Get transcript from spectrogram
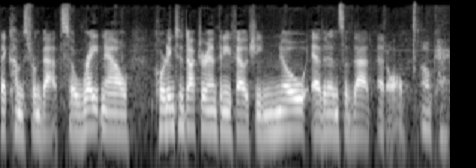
that comes from bats. So right now, according to Dr. Anthony Fauci, no evidence of that at all. Okay.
